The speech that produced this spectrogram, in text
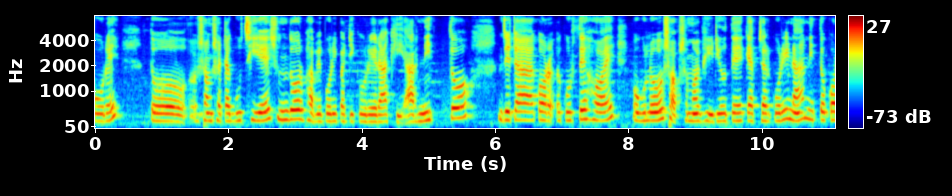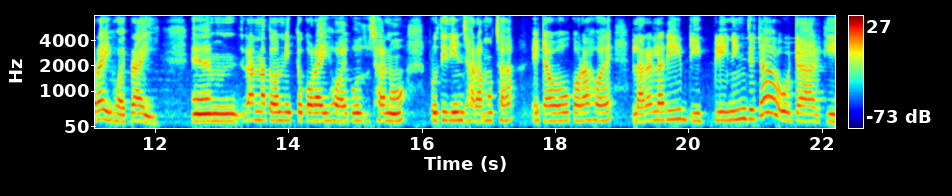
করে তো সংসারটা গুছিয়ে সুন্দরভাবে পরিপাটি করে রাখি। আর নিত্য যেটা কর- করতে হয় ওগুলো সবসময় ভিডিওতে ক্যাপচার করি না নিত্য করাই হয় প্রায়ই। রান্না তো নিত্য করাই হয় গোছানো প্রতিদিন ঝাড়া মোছা এটাও করা হয়। লাড়ালাড়ি ডিপ ক্লিনিং যেটা ওটা আর কি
